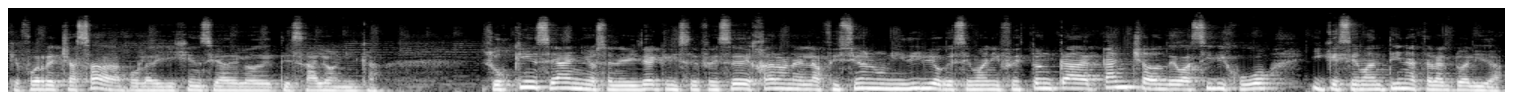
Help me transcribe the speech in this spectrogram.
que fue rechazada por la dirigencia de lo de Tesalónica. Sus 15 años en el Iraklis FC dejaron en la afición un idilio que se manifestó en cada cancha donde Basili jugó y que se mantiene hasta la actualidad.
